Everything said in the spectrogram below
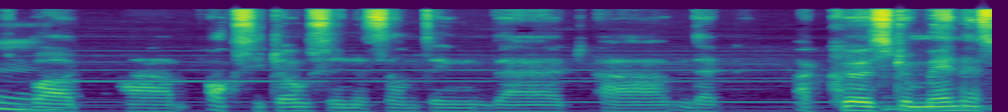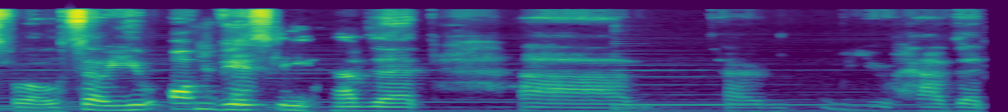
mm. but um, oxytocin is something that uh, that occurs to men as well. So you obviously have that. Uh, you have that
